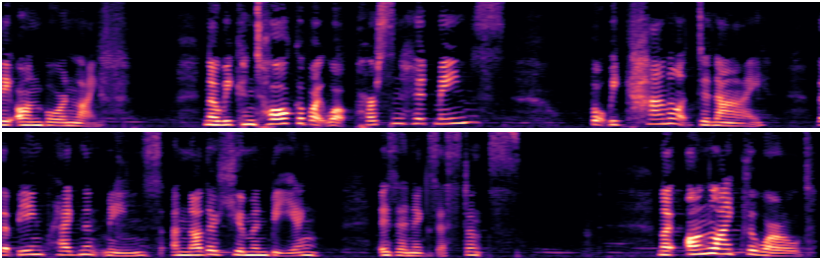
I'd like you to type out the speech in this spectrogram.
the unborn life. Now, we can talk about what personhood means, but we cannot deny that being pregnant means another human being is in existence. Now, unlike the world,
